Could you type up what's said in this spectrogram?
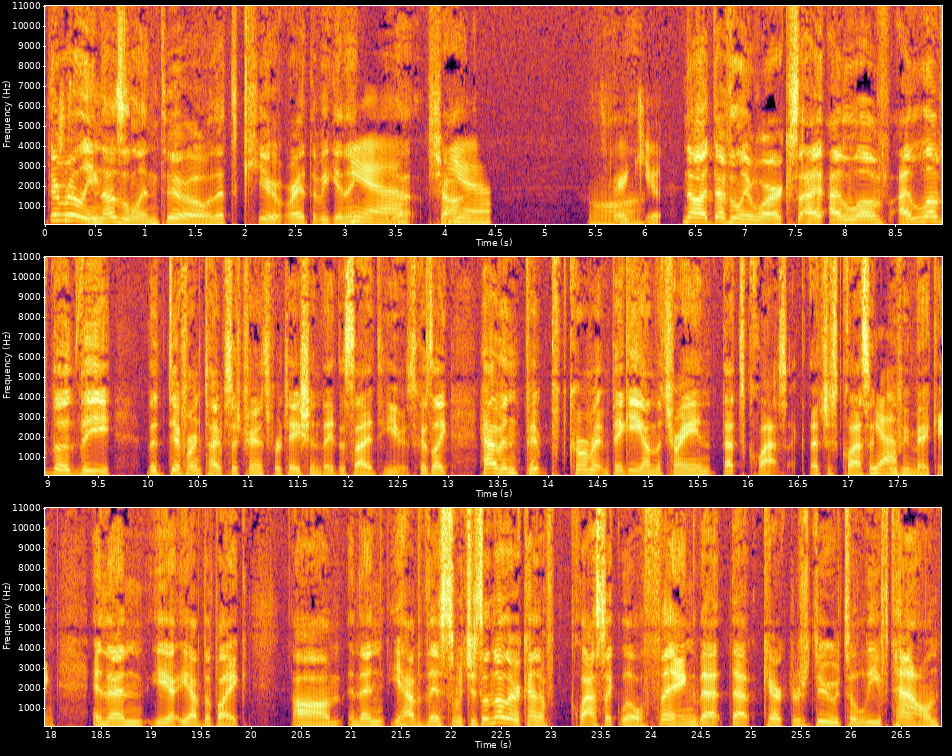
They're Just really weird. nuzzling too. That's cute, right at the beginning. Yeah. shot. Yeah, Aw. very cute. No, it definitely works. I, I love I love the the the different types of transportation they decided to use because like having P- Kermit and Piggy on the train that's classic. That's just classic Yeah. movie making. And then you you have the bike, um, and then you have this, which is another kind of classic little thing that that characters do to leave town,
